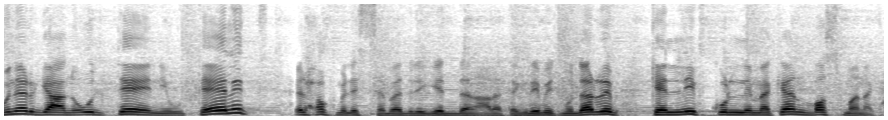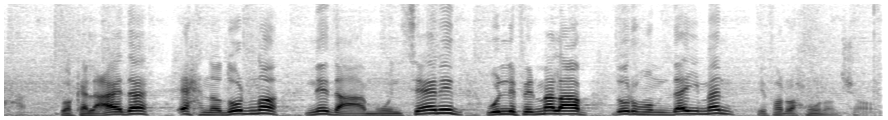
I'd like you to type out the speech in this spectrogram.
ونرجع نقول تاني وتالت الحكم لسه بدري جدا على تجربة مدرب كان ليه في كل مكان بصمة ناجحة. وكالعادة إحنا دورنا ندعم ونساند واللي في الملعب دورهم دايما يفرحونا إن شاء الله.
